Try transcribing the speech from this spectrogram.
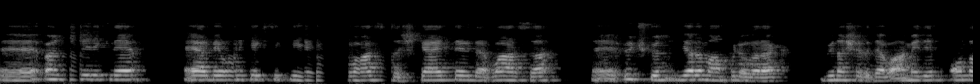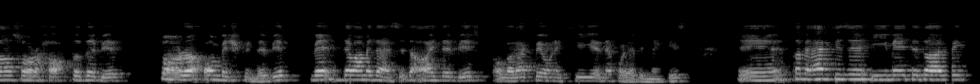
E, öncelikle eğer B12 eksikliği varsa, şikayetleri de varsa 3 e, gün yarım ampul olarak gün aşırı devam edip ondan sonra haftada bir, sonra 15 günde bir ve devam ederse de ayda bir olarak B12'yi yerine koyabilmekteyiz. E, tabii herkese iğme tedavi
